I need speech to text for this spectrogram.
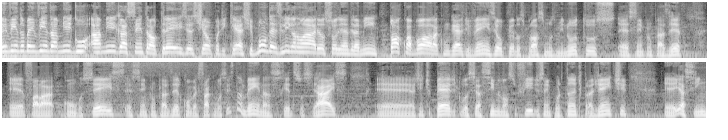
Bem-vindo, bem-vindo, amigo, amiga Central 3. Este é o podcast Bundesliga no ar. Eu sou Leandro Amin, toco a bola com Gerd Wenzel pelos próximos minutos. É sempre um prazer é, falar com vocês, é sempre um prazer conversar com vocês também nas redes sociais. É, a gente pede que você assine o nosso feed, isso é importante pra gente. É, e assim,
